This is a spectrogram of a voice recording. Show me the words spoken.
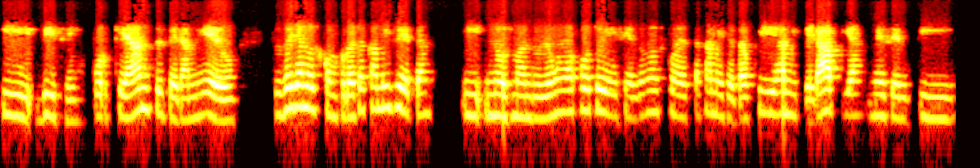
Y dice, porque antes era miedo. Entonces ella nos compró esa camiseta y nos mandó una foto diciéndonos con esta camiseta fui a mi terapia, me sentí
